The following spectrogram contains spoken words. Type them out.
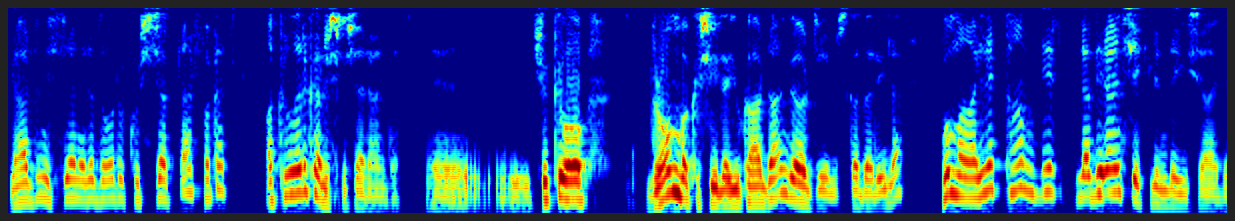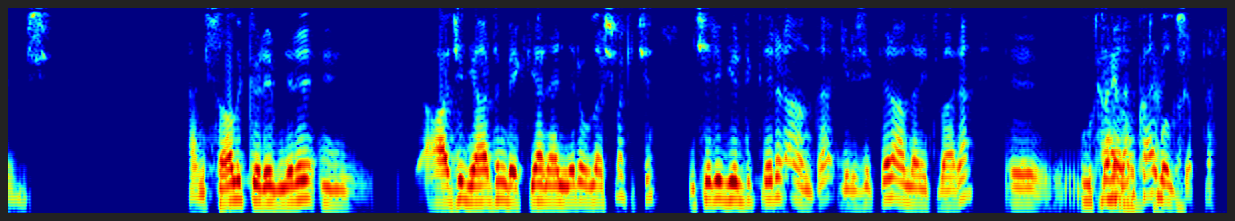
Yardım isteyen ele doğru koşacaklar fakat akılları karışmış herhalde. E, çünkü o drone bakışıyla yukarıdan gördüğümüz kadarıyla bu mahalle tam bir labirent şeklinde inşa edilmiş. Yani sağlık görevlileri e, acil yardım bekleyen ellere ulaşmak için içeri girdikleri anda, girecekleri andan itibaren e, muhtemelen kaybolacaklar.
